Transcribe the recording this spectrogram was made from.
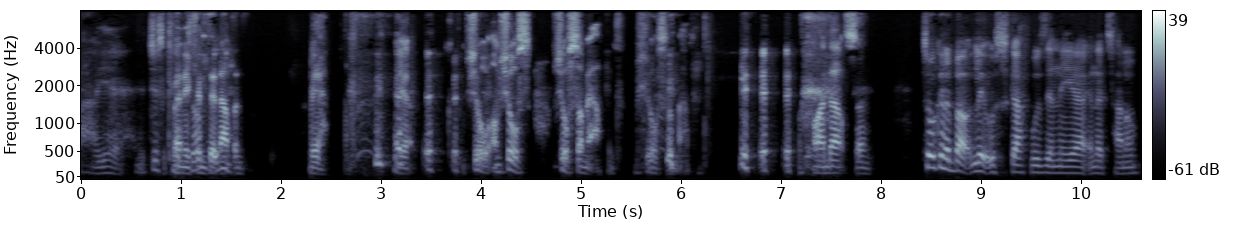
Oh, yeah. It just If anything off, did didn't happen. Yeah, it? yeah. I'm sure. I'm sure. I'm sure something happened. I'm sure something happened. We'll find out soon. Talking about little scuffles in the uh, in the tunnel.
